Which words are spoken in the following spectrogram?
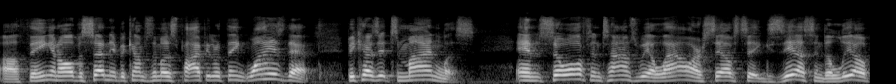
uh, thing, and all of a sudden it becomes the most popular thing. Why is that? Because it's mindless. And so oftentimes we allow ourselves to exist and to live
